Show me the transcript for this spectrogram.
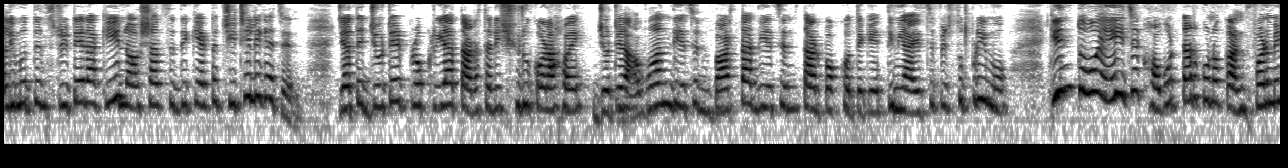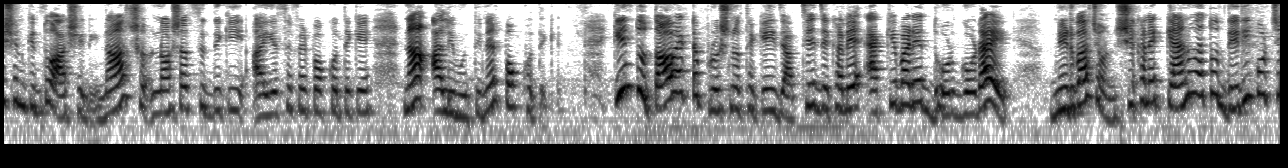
আলিমুদ্দিন স্ট্রিটে নাকি নওশাদ সিদ্দিকী একটা চিঠি লিখেছেন, যাতে জোটের প্রক্রিয়া তাড়াতাড়ি শুরু করা হয়। জোটের আহ্বান দিয়েছেন, বার্তা দিয়েছেন তার পক্ষ থেকে, তিনি আইএসএফের সুপ্রিমো। কিন্তু এই যে খবরটার কোনো কনফার্মেশন কিন্তু আসেনি, না নওশাদ সিদ্দিকী আইএসএফ এর পক্ষ থেকে, না আলিমুদ্দিনের পক্ষ থেকে। কিন্তু তাও একটা প্রশ্ন থেকেই যাচ্ছে, যেখানে একেবারে দোরগোড়ায় নির্বাচন সেখানে কেন এত দেরি করছে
